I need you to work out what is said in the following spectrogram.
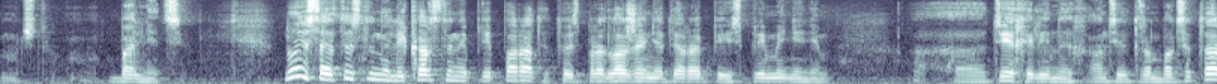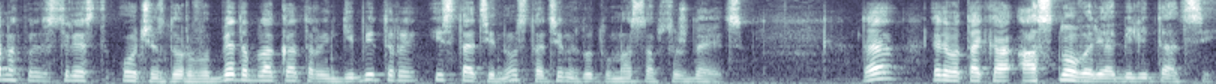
значит, в больнице. Ну и, соответственно, лекарственные препараты, то есть продолжение терапии с применением э, тех или иных антитромбоцитарных средств, очень здорово бета-блокаторы, ингибиторы и статины. Ну, статины тут у нас обсуждаются. Да? Это вот такая основа реабилитации.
